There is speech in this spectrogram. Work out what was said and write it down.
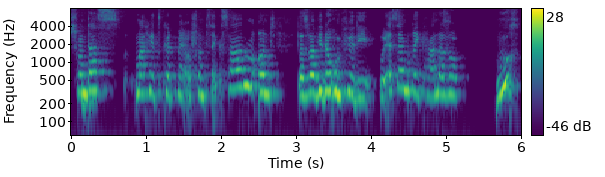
schon das machen, jetzt könnten wir auch schon Sex haben. Und das war wiederum für die US-Amerikaner so, huch.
